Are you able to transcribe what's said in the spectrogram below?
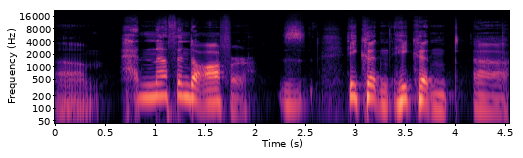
Um, had nothing to offer. He couldn't. He couldn't. Uh,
